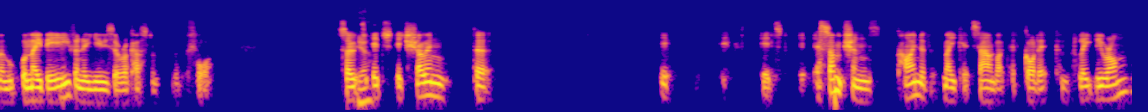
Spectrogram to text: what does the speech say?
were maybe even a user or a customer before. So it's, yeah. it's it's showing that it, it it's assumptions kind of make it sound like they've got it completely wrong,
